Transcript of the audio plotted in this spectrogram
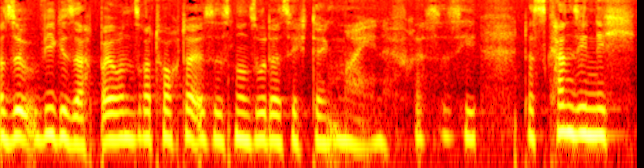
also wie gesagt, bei unserer Tochter ist es nun so, dass ich denke, meine Fresse, sie, das kann sie nicht,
